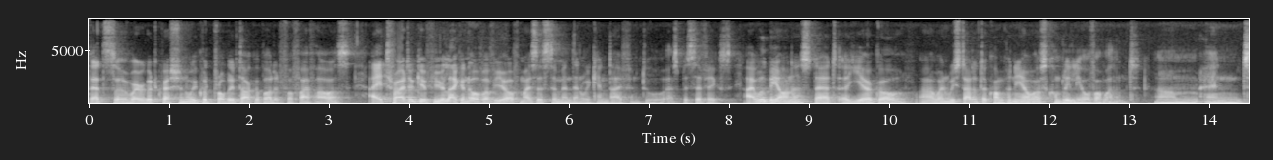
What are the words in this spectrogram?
That's a very good question. We could probably talk about it for five hours. I try to give you like an overview of my system and then we can dive into uh, specifics. I will be honest that a year ago, uh, when we started the company, I was completely overwhelmed. Um, and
